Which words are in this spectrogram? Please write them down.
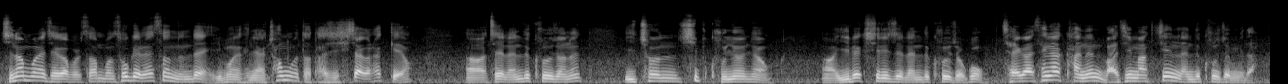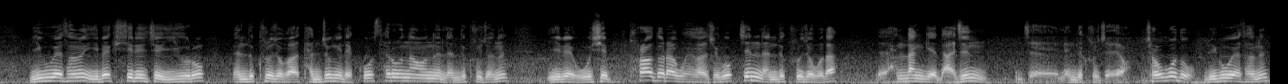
지난번에 제가 벌써 한번 소개를 했었는데 이번에 그냥 처음부터 다시 시작을 할게요. 어, 제 랜드크루저는 2019년형 200 시리즈 랜드크루저고 제가 생각하는 마지막 찐 랜드크루저입니다. 미국에서는 200 시리즈 이후로 랜드크루저가 단종이 됐고 새로 나오는 랜드크루저는 250 프라우드라고 해가지고 찐 랜드크루저보다 한 단계 낮은 이제 랜드크루저예요. 적어도 미국에서는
